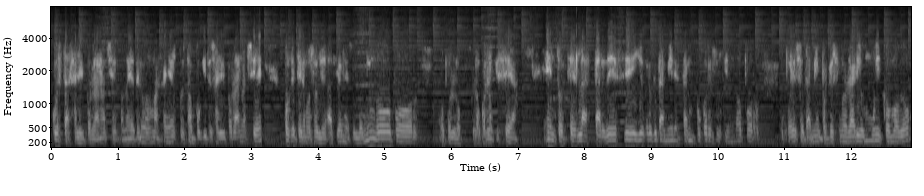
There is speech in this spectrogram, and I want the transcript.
cuesta salir por la noche. Cuando ya tenemos más años cuesta un poquito salir por la noche porque tenemos obligaciones el domingo por, o por lo, lo que sea. Entonces las tardes eh, yo creo que también están un poco resurgiendo por, por eso también, porque es un horario muy cómodo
